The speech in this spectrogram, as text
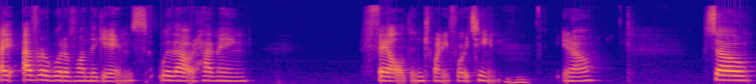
I ever would have won the games without having failed in 2014, mm-hmm. you know? So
